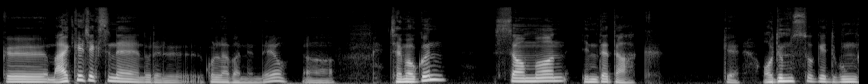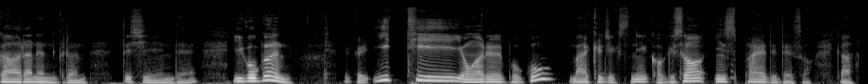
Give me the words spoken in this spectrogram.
그 마이클 잭슨의 노래를 골라봤는데요. 어, 제목은 Someone in the Dark. 이렇게 어둠 속에 누군가라는 그런 뜻인데 이 곡은 그 E.T. 영화를 보고 마이클 잭슨이 거기서 inspired 돼서 그러니까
